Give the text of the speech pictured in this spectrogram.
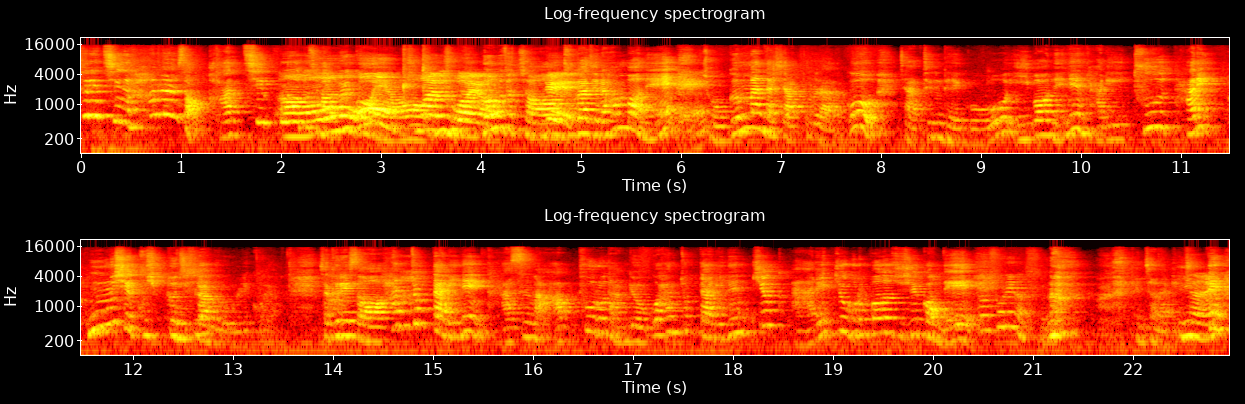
스트레칭을 하면서 같이 어, 코어도 잡을 거예요. 좋아요, 좋아요. 너무 좋죠. 네. 두 가지를 한 번에 네. 조금만 다시 앞으로 나가고 자, 등 대고 이번에는 다리 두 다리 동시에 90도 직각으로 올릴 거예요. 자, 그래서 한쪽 다리는 가슴 앞으로 당겨오고 한쪽 다리는 쭉 아래쪽으로 뻗어 주실 건데 또 소리 났어요. 괜찮아요. 괜찮아요? 이때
